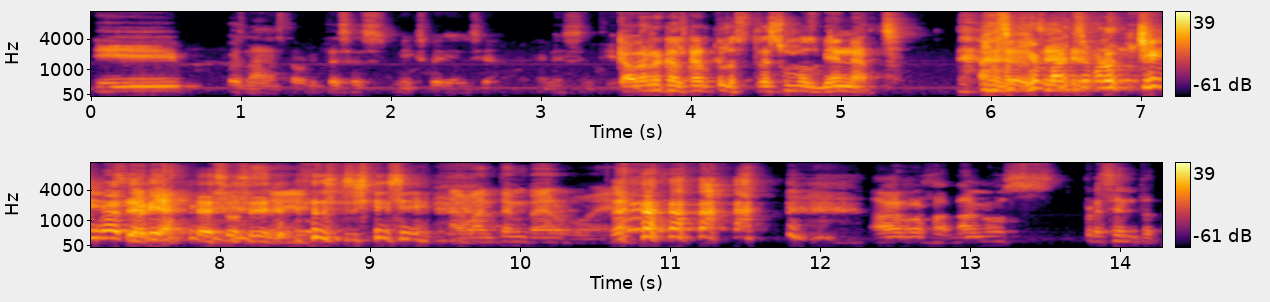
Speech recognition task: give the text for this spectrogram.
y pues nada, hasta ahorita esa es mi experiencia en ese sentido. Cabe recalcar que los tres somos bien nerds. Así que Sí. parece por un chingo de Sí, teoría. eso sí. Sí. sí, sí. Aguanten verbo, ¿eh? A ver, Rafa, danos, preséntate.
